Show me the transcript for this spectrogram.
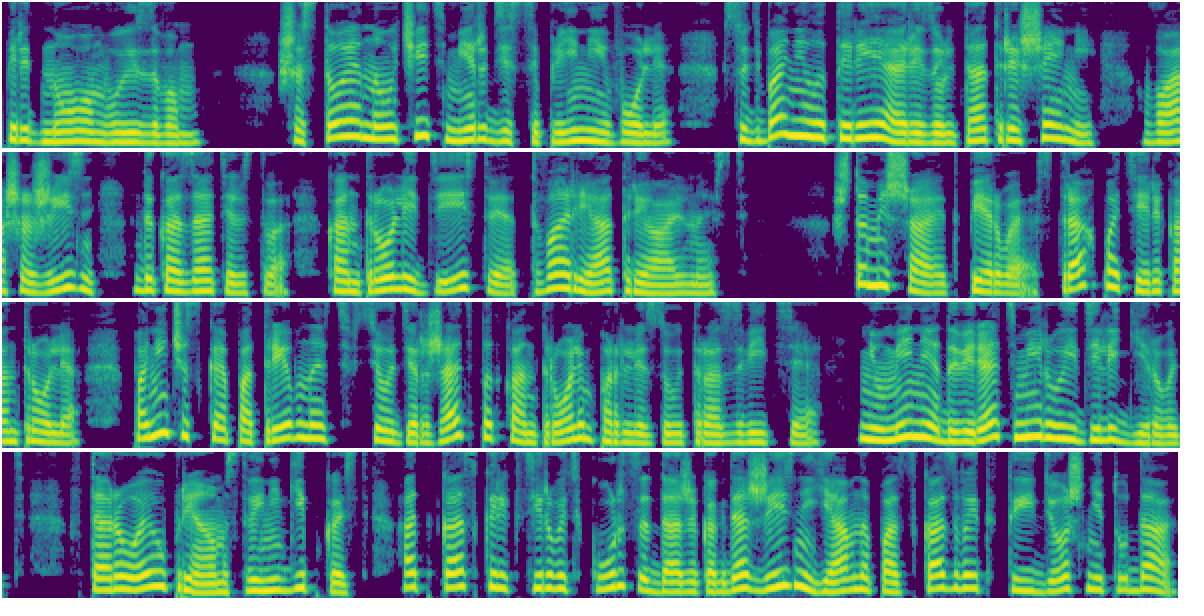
перед новым вызовом. Шестое — научить мир дисциплине и воле. Судьба не лотерея, а результат решений. Ваша жизнь — доказательство. Контроль и действия творят реальность. Что мешает? Первое. Страх потери контроля. Паническая потребность все держать под контролем парализует развитие. Неумение доверять миру и делегировать. Второе — упрямство и негибкость. Отказ корректировать курсы, даже когда жизнь явно подсказывает «ты идешь не туда».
